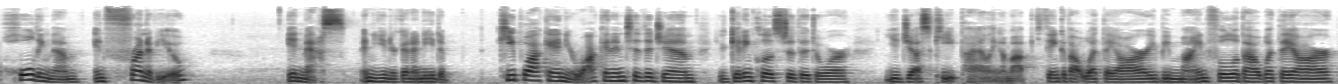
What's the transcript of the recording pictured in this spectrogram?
holding them in front of you in mass. And you're going to need to keep walking. You're walking into the gym, you're getting close to the door. You just keep piling them up. Think about what they are, you be mindful about what they are.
